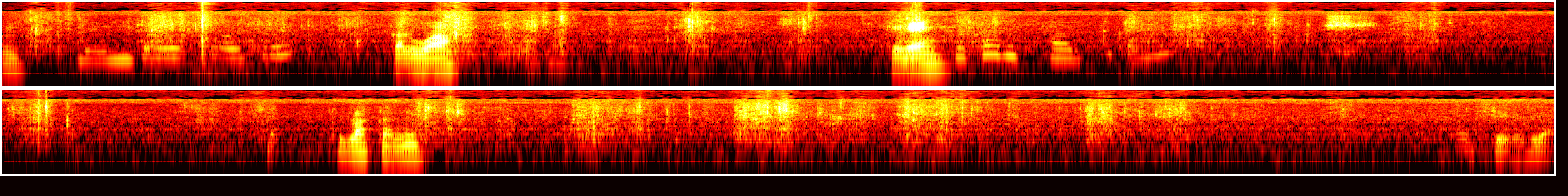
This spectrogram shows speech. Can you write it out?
Dia interest outro. Kat luar. Okay, geng. Kita ada satu kat ni. Ke belakang ni. Okey pula.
